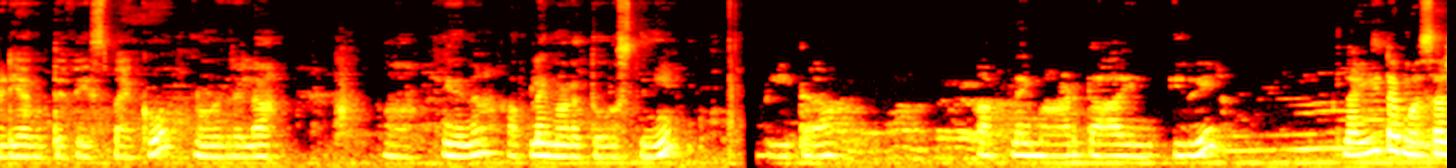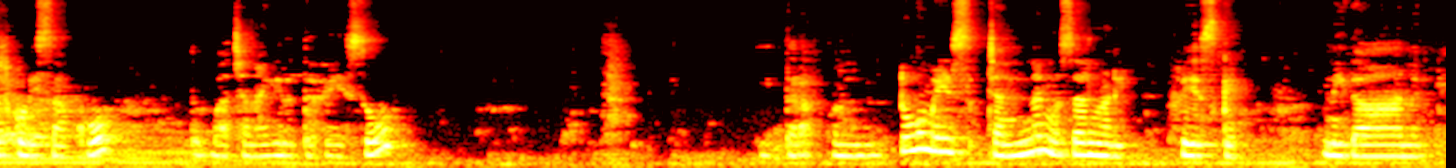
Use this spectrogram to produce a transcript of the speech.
ರೆಡಿ ಆಗುತ್ತೆ ಫೇಸ್ ಪ್ಯಾಕು. ನೋಡಿದ್ರಲ್ಲ? ಇದನ್ನು ಅಪ್ಲೈ ಮಾಡೋದು ತೋರಿಸ್ತೀನಿ. ಈ ಥರ ಅಪ್ಲೈ ಮಾಡ್ತಾ ಇರಿ. ಲೈಟಾಗಿ ಮಸಾಜ್ ಕೊಡಿ ಸಾಕು. ತುಂಬ ಚೆನ್ನಾಗಿರುತ್ತೆ ಫೇಸು. ಈ ಥರ ಒಂದು ಟೂ ಮಿನಿಟ್ಸ್ ಚೆನ್ನಾಗಿ ಮಸಾಜ್ ಮಾಡಿ ಫೇಸ್ಗೆ. ನಿಧಾನಕ್ಕೆ.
